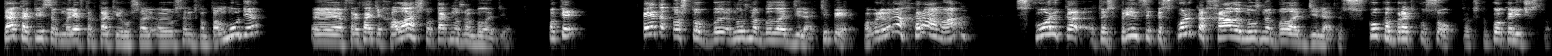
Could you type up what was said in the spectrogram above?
Так описано в Море в трактате Иерусалимском Талмуде, э, в трактате Хала, что так нужно было делать. Окей? Это то, что нужно было отделять. Теперь, во времена храма, сколько, то есть, в принципе, сколько халы нужно было отделять? То есть, сколько брать кусок, какое количество?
